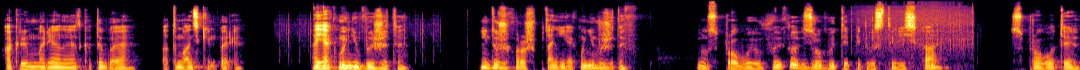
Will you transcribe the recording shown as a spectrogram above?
а Крим маріонетка ТБ, Атаманська імперія. А як мені вижити? Ні, дуже хороше питання, як мені вижити? Ну, спробую виклик зробити, підвести війська, спробувати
